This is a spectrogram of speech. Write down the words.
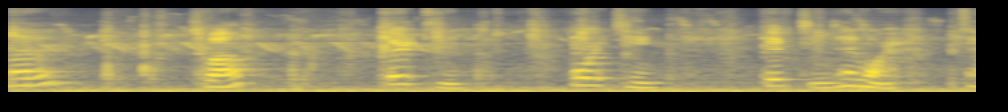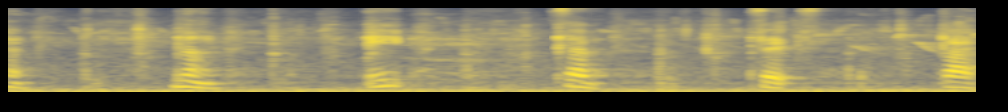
11, 12, 13, 14, 15, 10 more, 10, 9, 8, 7, 6, 5,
